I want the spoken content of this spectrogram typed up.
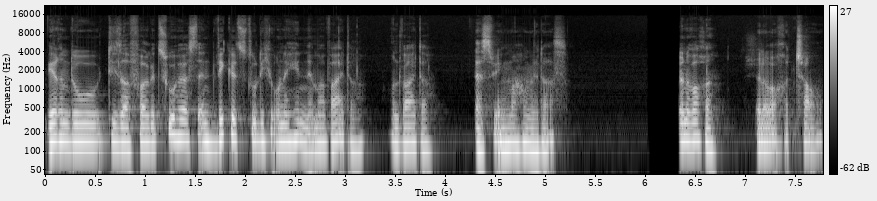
Während du dieser Folge zuhörst, entwickelst du dich ohnehin immer weiter und weiter. Deswegen machen wir das. Schöne Woche. Schöne Woche. Ciao.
